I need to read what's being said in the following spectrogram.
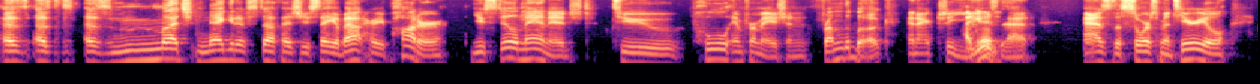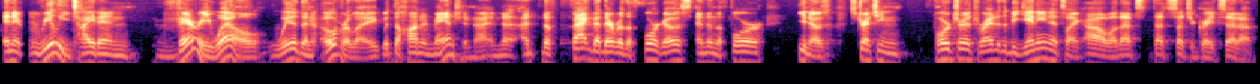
as as as much negative stuff as you say about Harry Potter, you still managed to pull information from the book and actually I use did. that as the source material, and it really tied in very well with an overlay with the haunted mansion and uh, the fact that there were the four ghosts and then the four you know stretching portraits right at the beginning. It's like oh well that's that's such a great setup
